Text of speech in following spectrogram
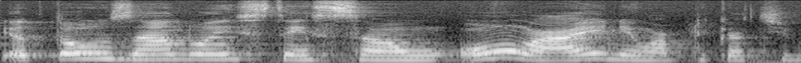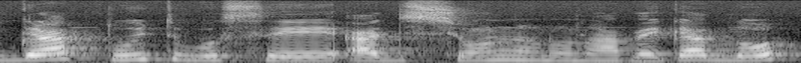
eu estou usando uma extensão online, um aplicativo gratuito, você adiciona no navegador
